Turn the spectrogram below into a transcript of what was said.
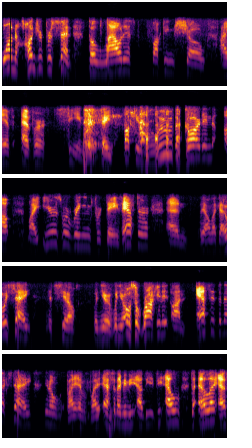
100% the loudest fucking show I have ever seen. They fucking blew the garden up. My ears were ringing for days after, and you know, like I always say, it's you know when you're when you're also rocking it on acid the next day. You know, by by acid I mean the uh, the the L the L A S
